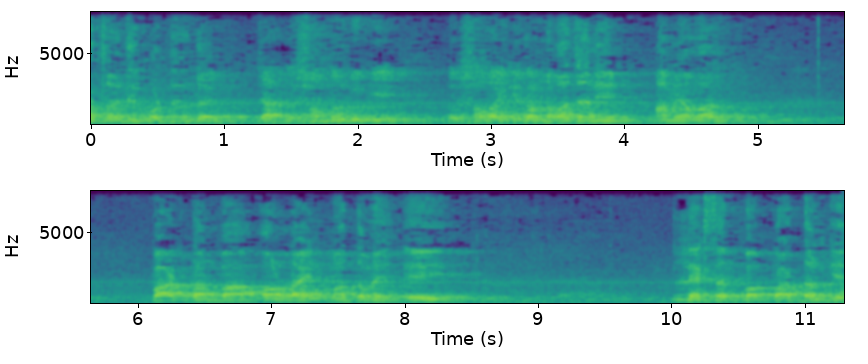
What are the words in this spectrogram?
অর্থনৈতিক অর্থনৈতিক জাতীয় সম্পর্ক কি? সবাইকে ধন্যবাদ জানিয়ে আমি আমার পাঠদান বা অনলাইন মাধ্যমে এই লেকচার বা পাঠদানকে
